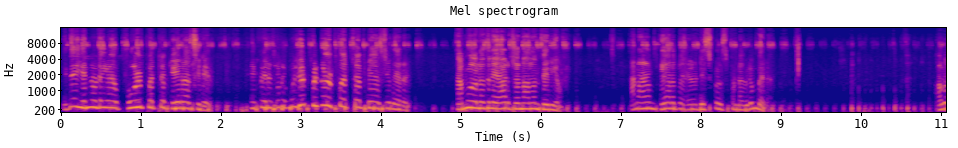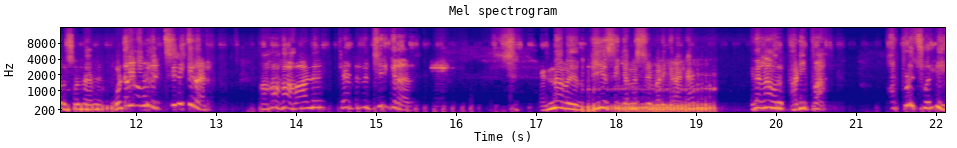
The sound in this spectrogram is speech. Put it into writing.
இதே என்னுடைய புகழ்பெற்ற பேராசிரியர். இப்ப இருக்கிற மிக புகழ்பெற்ற பேராசிரியர். தமிழகத்துல யார் சொன்னாலும் தெரியும். ஆனா பேர டிஸ்கஸ் பண்ண விரும்பல. அவர் சொல்றாரு உடல் அவரு சிரிக்கிறாரு. ஆஹா ஆளு கேட்டு சிரிக்கிறாரு. என்ன பிஎஸ்சி கெமிஸ்ட்ரி படிக்கிறாங்க? இதெல்லாம் ஒரு படிப்பா. அப்படி சொல்லி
